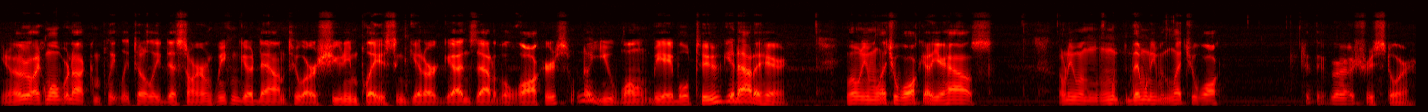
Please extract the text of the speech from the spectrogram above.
You know, they're like, well, we're not completely, totally disarmed. We can go down to our shooting place and get our guns out of the lockers. No, you won't be able to. Get out of here. Won't even let you walk out of your house. They won't even, they won't even let you walk to the grocery store.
